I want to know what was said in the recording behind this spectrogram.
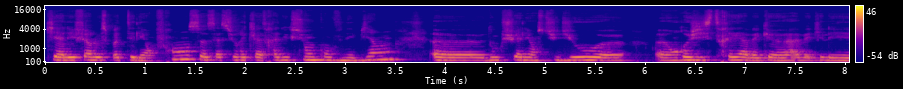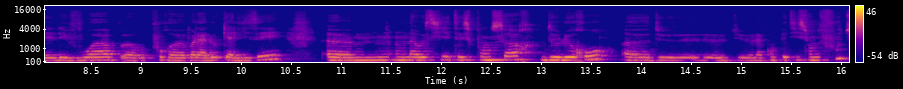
qui allait faire le spot télé en France, s'assurer que la traduction convenait bien. donc, je suis allée en studio enregistrer avec avec les, voix pour voilà localiser. on a aussi été sponsor de l'Euro de, de, la compétition de foot.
